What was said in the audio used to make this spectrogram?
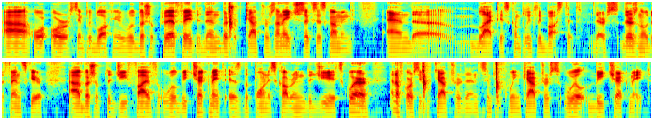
uh, or, or simply blocking it with bishop to f8, then bishop captures on h6 is coming, and uh, black is completely busted. There's there's no defense here. Uh, bishop to g5 will be checkmate as the pawn is covering the g8 square, and of course if you capture, then simply queen captures will be checkmate.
